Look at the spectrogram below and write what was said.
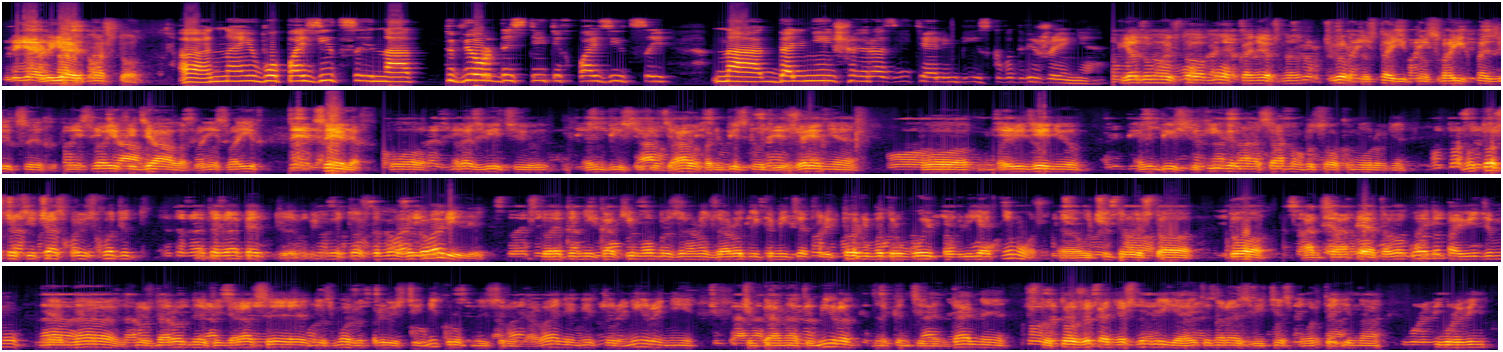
Влияет, влияет на что? На, что? на его позиции, на твердость этих позиций, на дальнейшее развитие олимпийского движения? Я думаю, что МОК, конечно, твердо стоит на своих позициях, на своих идеалах, на своих целях по развитию олимпийских идеалов, олимпийского движения, по проведению Олимпийских игр на самом высоком уровне. Но то, что сейчас происходит, это же опять э, то, что мы уже говорили, что это никаким образом Международный комитет или кто-либо другой повлиять не может, э, учитывая, что до конца этого года, по-видимому, ни одна международная федерация не сможет провести ни крупные соревнования, ни турниры, ни чемпионаты мира континентальные, что тоже, конечно, влияет и на развитие спорта, и на уровень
